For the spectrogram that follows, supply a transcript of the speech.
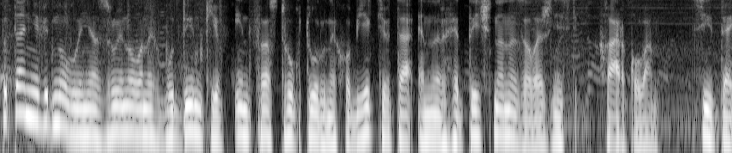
Питання відновлення зруйнованих будинків, інфраструктурних об'єктів та енергетична незалежність Харкова. Ці та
